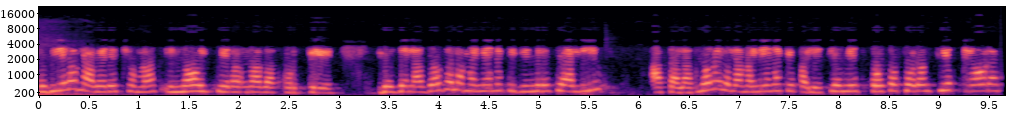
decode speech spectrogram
pudieron haber hecho más y no hicieron nada porque desde las 2 de la mañana que yo ingresé al IMSS hasta las 9 de la mañana que falleció mi esposo fueron siete horas.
